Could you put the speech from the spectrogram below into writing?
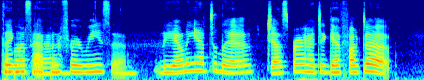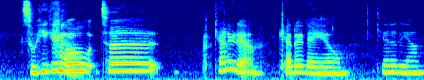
Things happen him. for a reason. Leoni had to live. Jesper had to get fucked up. so he could go to Get it. Ketterdam.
